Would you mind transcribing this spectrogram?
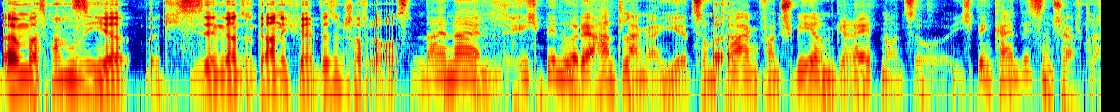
Ähm, was machen Sie hier? Wirklich, Sie sehen ganz und gar nicht wie ein Wissenschaftler aus. Nein, nein, ich bin nur der Handlanger hier zum Tragen von schweren Geräten und so. Ich bin kein Wissenschaftler.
